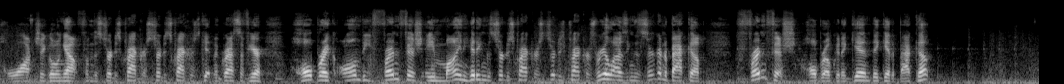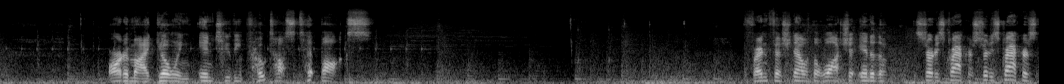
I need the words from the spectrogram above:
Hwacha going out from the Surtees Crackers. Surtees Crackers getting aggressive here. Hull break on the Friendfish. A mine hitting the Surtees Crackers. Surtees Crackers realizing this, they're going to back up. Friendfish hull broken again. They get it back up. Artemi going into the Protoss tip box. Friendfish now with the watch into the Surtees Crackers. Surtees Crackers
